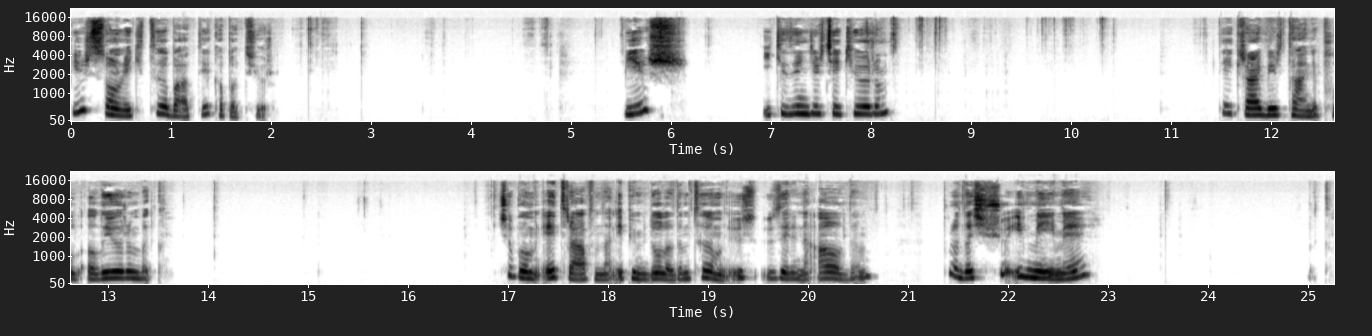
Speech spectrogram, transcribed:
Bir sonraki tığ battığı kapatıyorum. Bir iki zincir çekiyorum. Tekrar bir tane pul alıyorum bakın. Çubuğumun etrafından ipimi doladım tığımın üst, üzerine aldım. Burada şu ilmeğimi bakın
